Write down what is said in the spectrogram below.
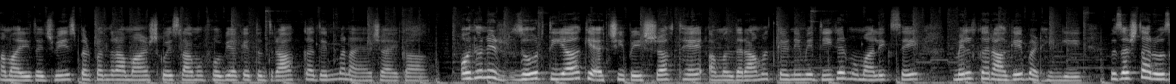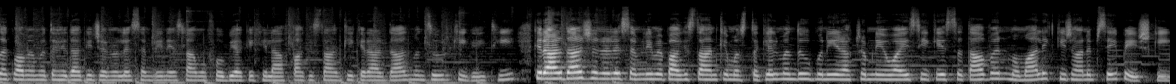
हमारी तजवीज़ पर पंद्रह मार्च को इस्लामोफोबिया के तदराक का दिन मनाया जाएगा। उन्होंने ज़ोर दिया कि अच्छी पेशरफ है, अमल दरामद करने में दीगर ममालिक से मिलकर आगे बढ़ेंगे। गुजशत रोज़ अकवा मुतहदा की जनरल असम्बली ने इस्लामोफोबिया के खिलाफ पाकिस्तान की करारदाद मंजूर की गई थी। किरारदार जनरल असम्बली में पाकिस्तान के मुस्तकिल मंदूब मुनीर अक्रम ने ओ आई सी के सतावन ममालिक की जानब से पेश की।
